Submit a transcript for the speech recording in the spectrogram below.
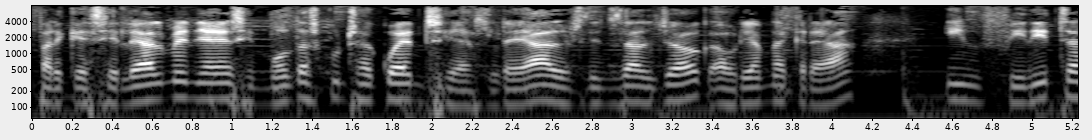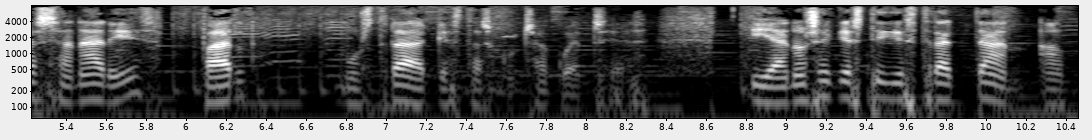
perquè si realment hi haguessin moltes conseqüències reals dins del joc hauríem de crear infinits escenaris per mostrar aquestes conseqüències. I a no ser que estiguis tractant amb,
